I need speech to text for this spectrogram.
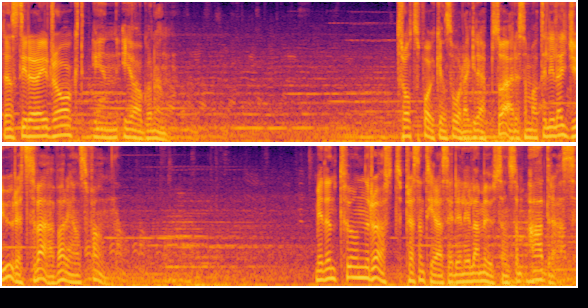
Den stirrar dig rakt in i ögonen. Trots pojkens hårda grepp så är det som att det lilla djuret svävar i hans famn. Med en tunn röst presenterar sig den lilla musen som Adras.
